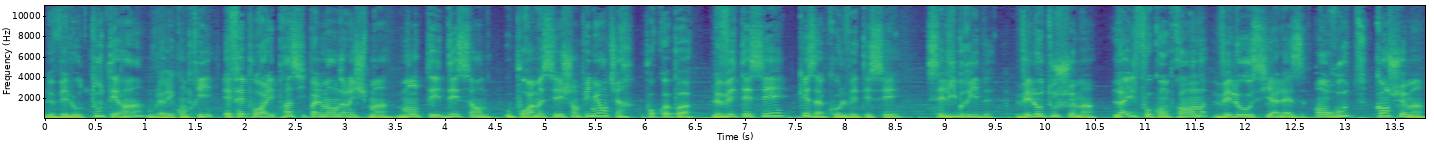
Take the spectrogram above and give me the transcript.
le vélo tout terrain, vous l'avez compris, est fait pour aller principalement dans les chemins, monter, descendre ou pour ramasser les champignons, tiens, pourquoi pas. Le VTC, qu'est-ce que le VTC C'est l'hybride, vélo tout chemin. Là, il faut comprendre, vélo aussi à l'aise en route qu'en chemin.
